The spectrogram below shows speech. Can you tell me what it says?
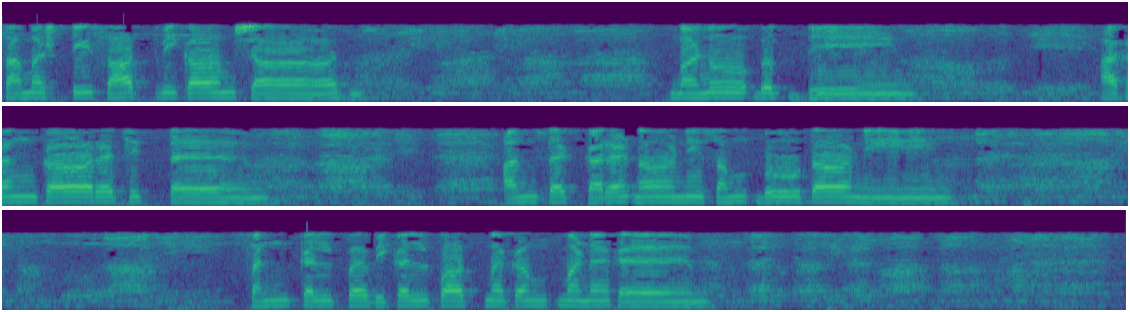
पञ्चतत्त्वानाम् समष्टिसात्विकांशात् मनोबुद्धि अहङ्कारचित्त अन्तःकरणानि सम्भूतानि सङ्कल्पविकल्पात्मकं मनः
